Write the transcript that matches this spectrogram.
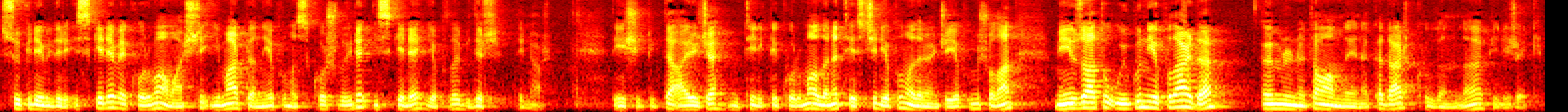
sökülebilir iskele ve koruma amaçlı imar planı yapılması koşuluyla iskele yapılabilir deniyor. Değişiklikte ayrıca nitelikli koruma alanı tescil yapılmadan önce yapılmış olan mevzuata uygun yapılar da ömrünü tamamlayana kadar kullanılabilecek.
